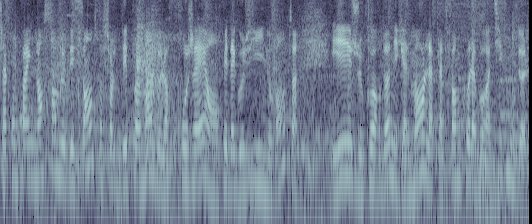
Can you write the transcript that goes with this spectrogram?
j'accompagne l'ensemble des centres sur le déploiement de leurs projets en pédagogie innovante et je coordonne également la plateforme collaborative Moodle.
